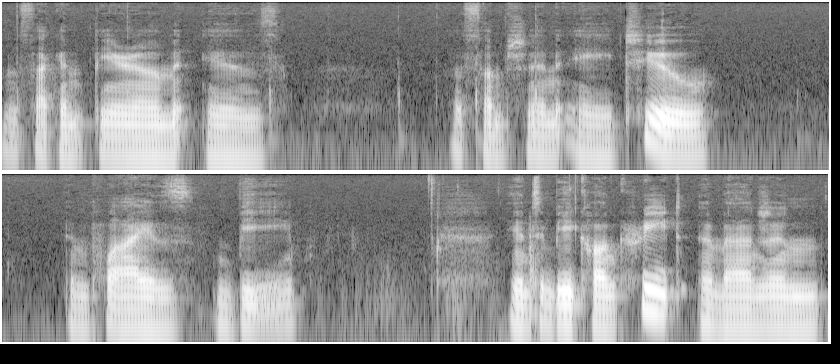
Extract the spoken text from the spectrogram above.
And the second theorem is assumption A2 implies B. And to be concrete, imagine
